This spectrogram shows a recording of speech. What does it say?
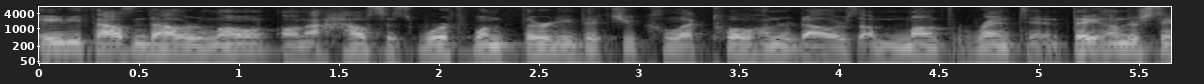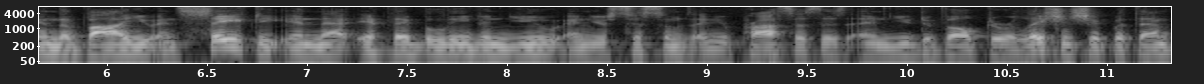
$80,000 loan on a house that's worth 130 that you collect $1,200 a month rent in. They understand the value and safety in that if they believe in you and your systems and your processes and you developed a relationship with them,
